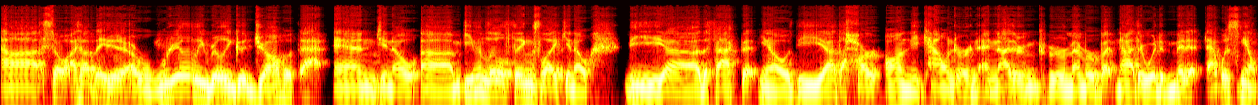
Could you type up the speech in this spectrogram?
Uh, so I thought they did a really, really good job of that. And you know, um, even little things like you know the uh, the fact that you know the uh, the heart on the calendar, and, and, neither of them could remember, but neither would admit it. That was you know,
